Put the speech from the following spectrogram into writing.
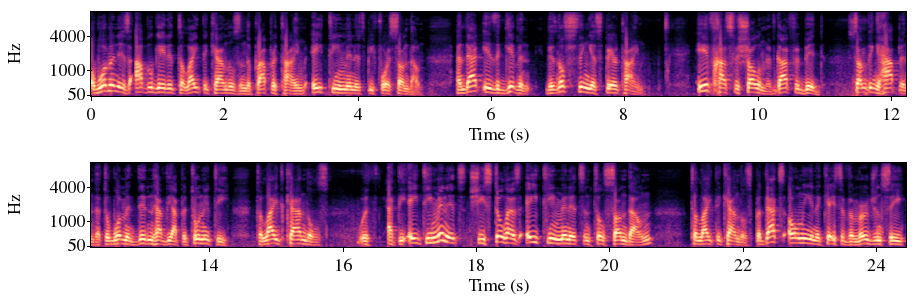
A woman is obligated to light the candles in the proper time, 18 minutes before sundown. And that is a given. There's no such thing as spare time. If chas v'sholem, if God forbid, something happened that the woman didn't have the opportunity to light candles with at the 18 minutes, she still has 18 minutes until sundown to light the candles. But that's only in a case of emergency.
